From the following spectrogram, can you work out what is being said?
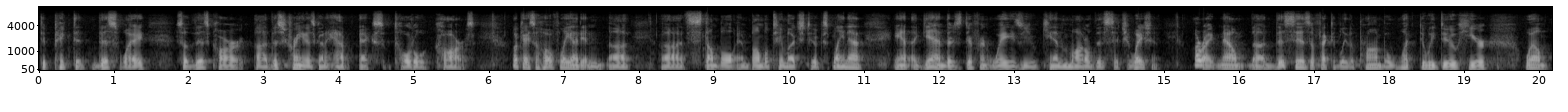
depict it this way. So this car, uh, this train is going to have X total cars. Okay, so hopefully I didn't uh, stumble and bumble too much to explain that. And again, there's different ways you can model this situation. All right, now uh, this is effectively the problem, but what do we do here? Well,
